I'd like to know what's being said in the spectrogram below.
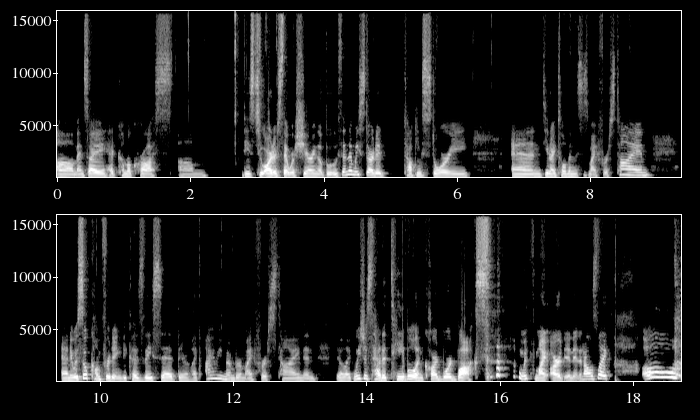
um, and so i had come across um, these two artists that were sharing a booth and then we started talking story and you know i told them this is my first time and it was so comforting because they said they're like i remember my first time and they're like we just had a table and cardboard box with my art in it. And i was like oh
